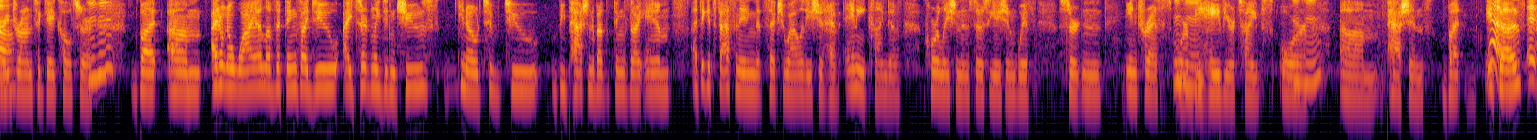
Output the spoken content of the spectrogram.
very. Mm-hmm. drawn to gay culture. But um, I don't know why I love the things I do. I certainly didn't choose, you know, to to be passionate about the things that I am. I think it's fascinating that sexuality should have any kind of correlation and association with certain interests or Mm-hmm. behavior types or um, passions, but Yeah, it does, it-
